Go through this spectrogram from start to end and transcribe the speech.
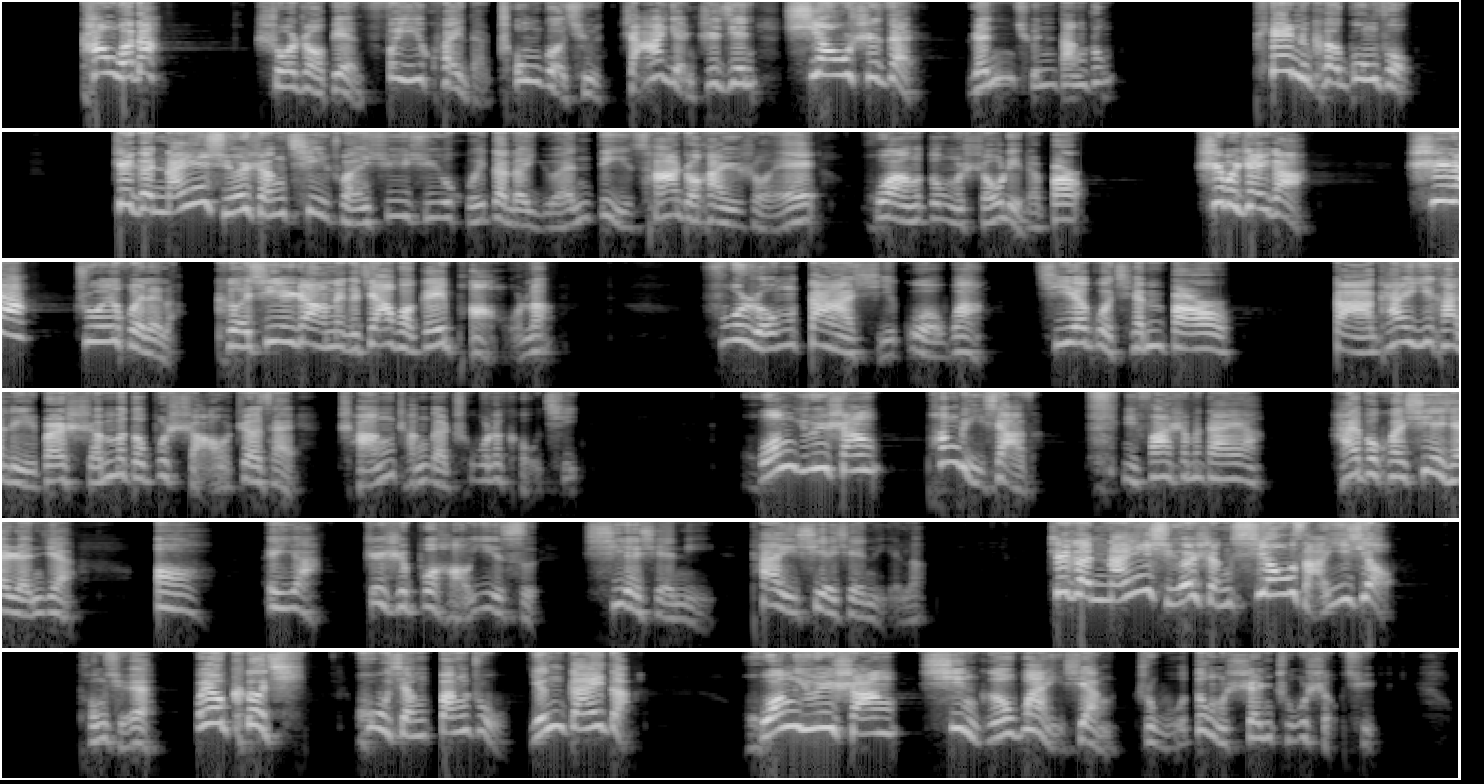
看我的！说着，便飞快的冲过去，眨眼之间消失在人群当中。片刻功夫，这个男学生气喘吁吁回到了原地，擦着汗水，晃动手里的包：“是不是这个？”“是啊，追回来了，可惜让那个家伙给跑了。”芙蓉大喜过望，接过钱包，打开一看，里边什么都不少，这才。长长的出了口气，黄云裳砰的一下子，你发什么呆呀？还不快谢谢人家！哦，哎呀，真是不好意思，谢谢你，太谢谢你了。这个男学生潇洒一笑，同学不要客气，互相帮助应该的。黄云裳性格外向，主动伸出手去。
